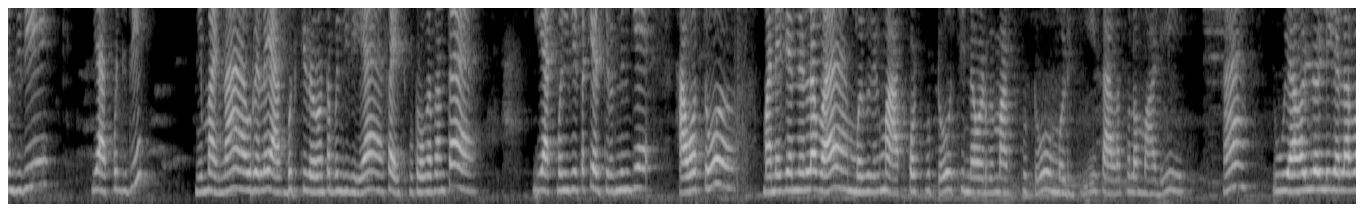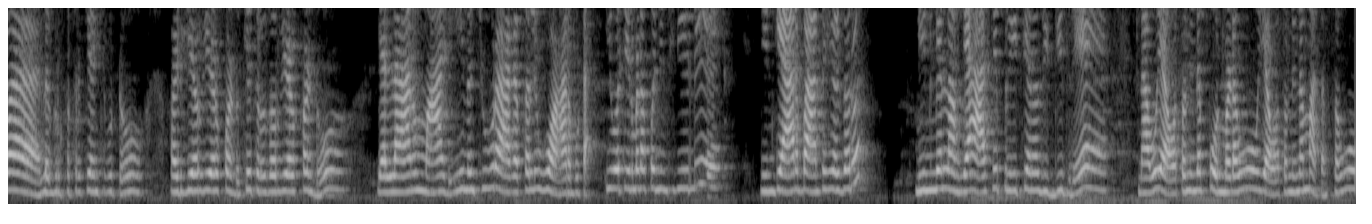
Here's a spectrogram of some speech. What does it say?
ಬಂದಿದಿ? ಯಾಕೆ ಬಂದಿದಿ? ನಿಮ್ಮ ಅಣ್ಣ ಅವರೆಲ್ಲ ಯಾಕೆ ಬದುಕಿದಾರು ಅಂತ ಬಂದಿದೀಯಾ? ಸಾಯಿಸ್ಬಿಟ್ಟು ಹೋಗೋದಂತ? ಯಾಕೆ ಬಂದಿದಿ ಅಂತ ಕೇಳ್ತಿರೋ ನಿನಗೆ ಅವತ್ತು ಮನೆ ಜನೆಲ್ಲವ ಮದುವೆಗೆ ಮಾತು ಕೊಟ್ಬಿಟ್ಟು, ಚಿನ್ನ ಒಡವೆ ಮಾಡಿಸ್ಬಿಟ್ಟು, ಮಡಗಿ, ಸಾಲ ಸಲ ಮಾಡಿ, ಹಾಂ? ಇವು ಯಾವ ಹಳ್ಳಿಗೆಲ್ಲವ ಲಗ್ನ ಪತ್ರಕ್ಕೆ ಹಂಚ್ಬಿಟ್ಟು, ಅಡುಗೆಯವ್ರಿಗೆ ಹೇಳ್ಕೊಂಡು, ಚಿತ್ರದವ್ರಿಗೆ ಹೇಳ್ಕೊಂಡು, ಎಲ್ಲಾನು ಮಾಡಿ ಇನ್ನೊಂಚೂರು ಆಗತ್ತಲ್ಲಿ ವಾರ್ಬಿಟ್ಟ ಇವತ್ತು ಏನು ಮಾಡಕ್ಕೆ ಬಂದಿದ್ದೀವಿ ಇಲ್ಲಿ? ನಿನ್ಗೆ ಯಾರು ಬಾ ಅಂತ ಹೇಳ್ದರು? ನಿನ್ನ ಮೇಲೆ ನಮಗೆ ಆಸೆ, ಪ್ರೀತಿ ಅನ್ನೋದು ಇದ್ದಿದ್ರೆ ನಾವು ಯಾವತ್ತೋ ನಿನ್ನ ಫೋನ್ ಮಾಡವು, ಯಾವತ್ತೋ ನಿನ್ನ ಮಾತಾಡ್ಸವು.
